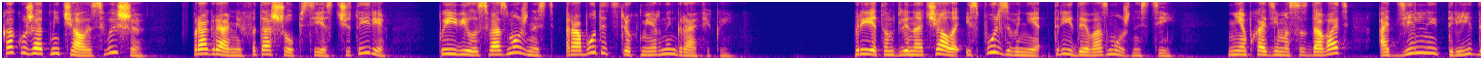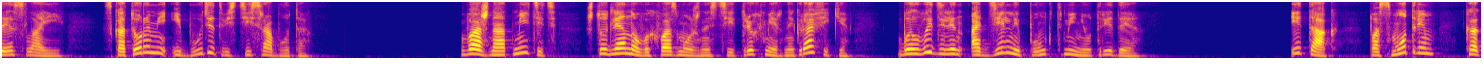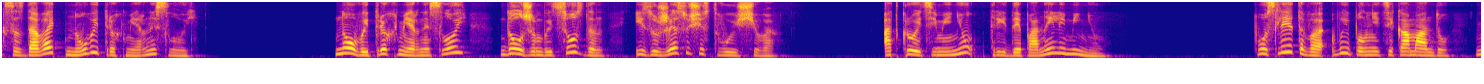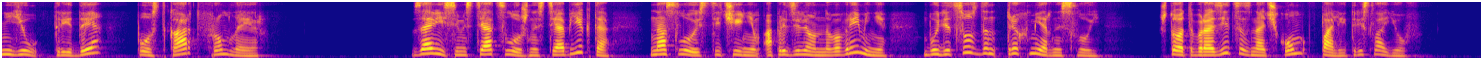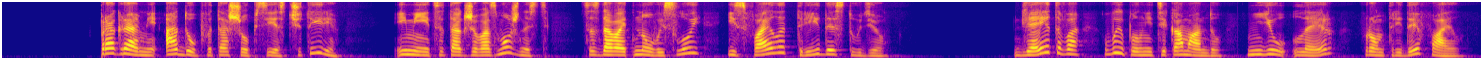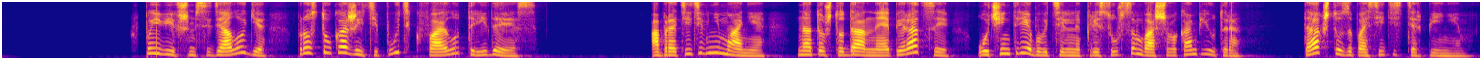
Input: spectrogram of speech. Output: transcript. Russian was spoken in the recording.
Как уже отмечалось выше, в программе Photoshop CS4 появилась возможность работать с трехмерной графикой. При этом для начала использования 3D-возможностей необходимо создавать отдельные 3D-слои, с которыми и будет вестись работа. Важно отметить, что для новых возможностей трехмерной графики был выделен отдельный пункт меню 3D. Итак, посмотрим, как создавать новый трехмерный слой. Новый трехмерный слой должен быть создан из уже существующего. Откройте меню 3D-панели «Меню». После этого выполните команду New 3D Postcard from Layer. В зависимости от сложности объекта на слой с течением определенного времени будет создан трехмерный слой, что отобразится значком в палитре слоев. Программе Adobe Photoshop CS4 имеется также возможность создавать новый слой из файла 3D Studio. Для этого выполните команду New Layer from 3D File. В появившемся диалоге просто укажите путь к файлу 3ds. Обратите внимание на то, что данные операции очень требовательны к ресурсам вашего компьютера, так что запаситесь терпением.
